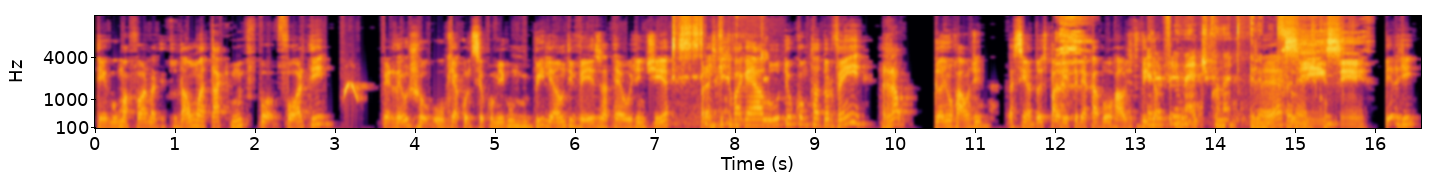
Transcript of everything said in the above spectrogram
tem alguma forma de tu dar um ataque muito fo- forte e perder o jogo. O que aconteceu comigo um bilhão de vezes até hoje em dia. Parece que tu vai ganhar a luta e o computador vem e rau, ganha um round. Assim, ó, dois palitos, ele acabou o round, tu fica. Ele é frenético, né? Ele é, É, muito frenético. Sim, sim. Perdi.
